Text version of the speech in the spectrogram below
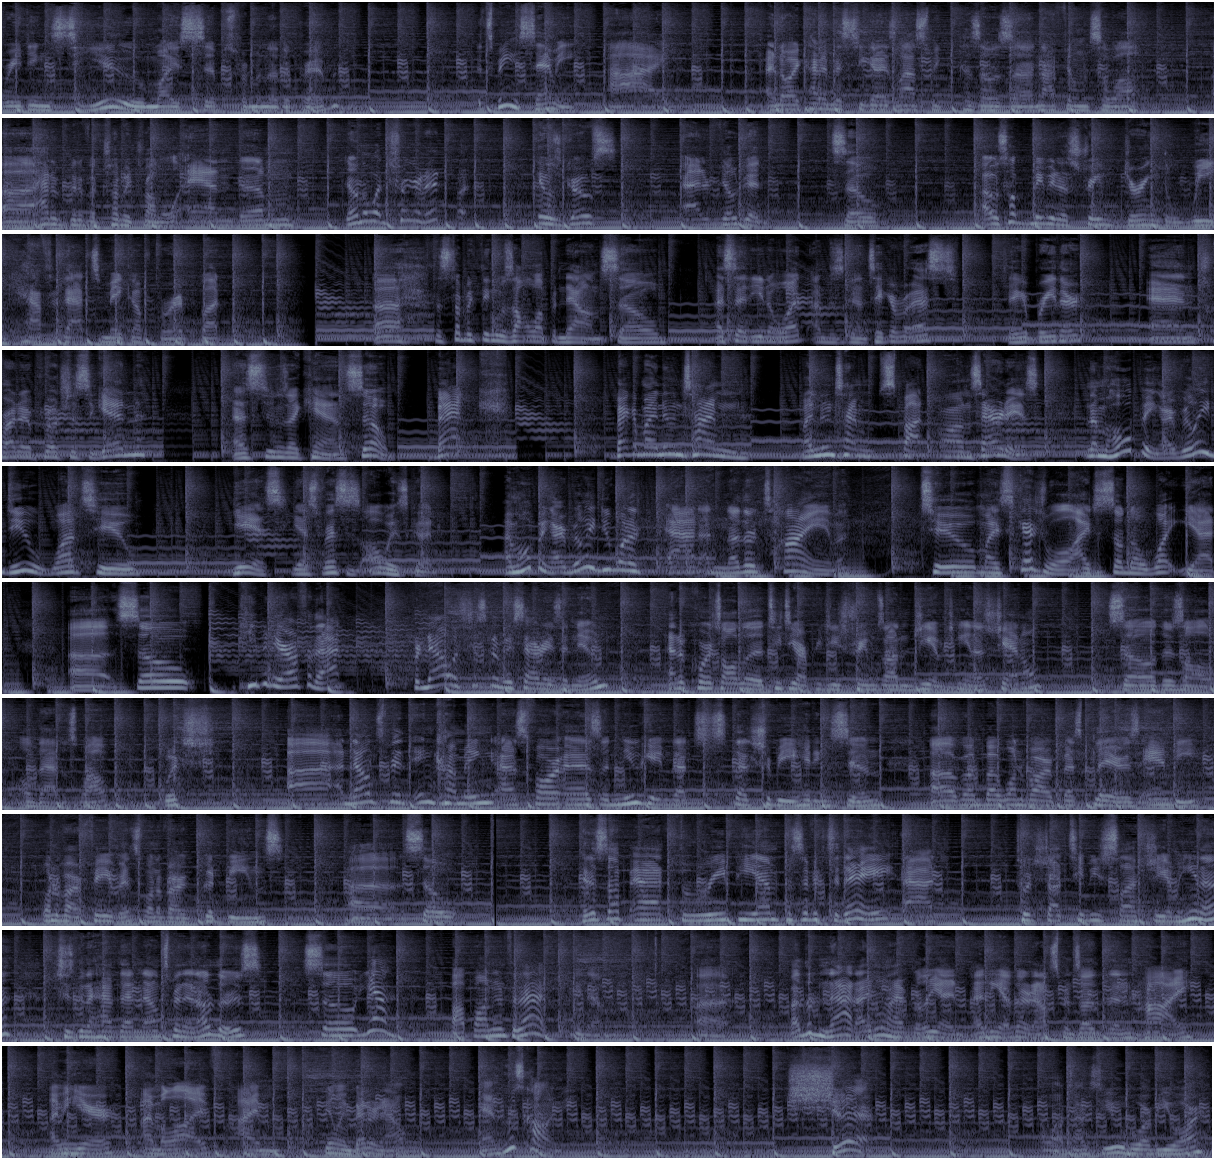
Greetings to you, my sips from another crib. It's me, Sammy. Hi. I know I kind of missed you guys last week because I was uh, not feeling so well. Uh, I had a bit of a tummy trouble and um, don't know what triggered it, but it was gross. I didn't feel good. So I was hoping maybe to stream during the week after that to make up for it, but uh, the stomach thing was all up and down. So I said, you know what? I'm just going to take a rest, take a breather, and try to approach this again as soon as I can. So back, back at my noontime, my noontime spot on Saturdays, and I'm hoping, I really do want to. Yes, yes, rest is always good. I'm hoping, I really do want to add another time to my schedule. I just don't know what yet. Uh, so keep an ear out for that. For now, it's just gonna be Saturdays at noon, and of course all the TTRPG streams on GMTN's channel. So there's all of that as well. Which announcement incoming as far as a new game that's that should be hitting soon, uh, run by one of our best players, Andy, one of our favorites, one of our good beans. Uh, so hit us up at 3 p.m. Pacific today at twitch.tv slash gmhina. She's gonna have that announcement and others. So yeah, pop on in for that. You know. Uh, other than that, I don't have really any other announcements other than hi, I'm here, I'm alive, I'm feeling better now. And who's calling me? Shut up. I want to talk to you, whoever you are.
